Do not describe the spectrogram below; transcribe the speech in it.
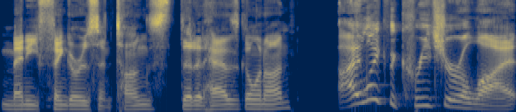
many fingers and tongues that it has going on. I like the creature a lot.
